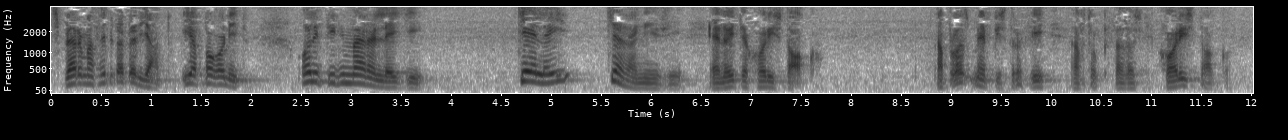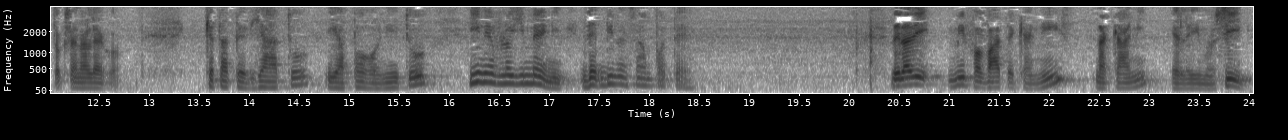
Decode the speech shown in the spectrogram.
Σπέρμα θα πει τα παιδιά του ή απογονή του. Όλη την ημέρα λέγει και λέει και δανείζει εννοείται χωρίς τόκο απλώς με επιστροφή αυτό που θα δώσει χωρίς τόκο το ξαναλέγω. Και τα παιδιά του οι απόγονοί του είναι ευλογημένοι δεν πίνασαν ποτέ δηλαδή μη φοβάται κανείς να κάνει ελεημοσύνη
